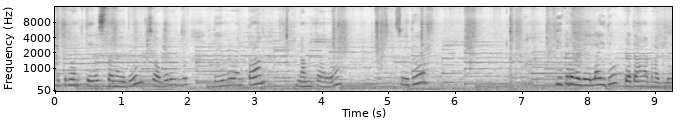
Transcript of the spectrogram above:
ಕಟ್ಟಿರುವಂಥ ದೇವಸ್ಥಾನ ಇದು. ಸೊ ಅವರೊಂದು ದೇವರು ಅಂತ ನಂಬ್ತಾರೆ. ಸೊ ಇದು ಈ ಕಡೆ ಬಂದಿಲ್ಲ ಇದು ಪ್ರಧಾನ ಬಾಗಿಲು.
